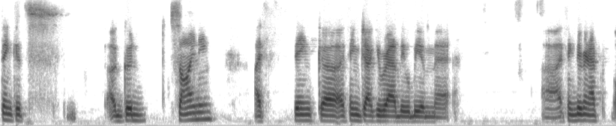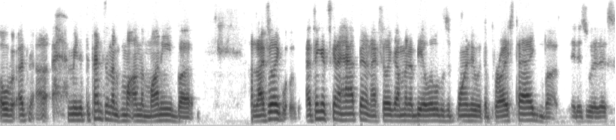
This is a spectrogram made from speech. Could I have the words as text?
think it's a good signing, I think uh, I think Jackie Bradley will be a Met. Uh, I think they're gonna have to over. I, I mean, it depends on the on the money, but I feel like I think it's gonna happen, and I feel like I'm gonna be a little disappointed with the price tag, but it is what it is.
